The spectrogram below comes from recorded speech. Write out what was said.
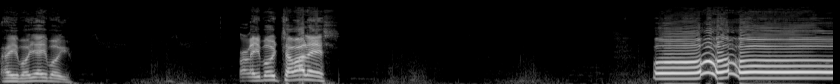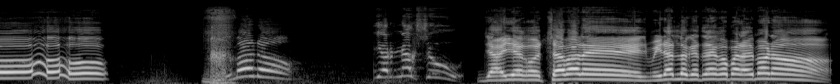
Ahí voy, ahí voy. Ahí voy, chavales. ¡Oh, oh, oh, oh! ¡El mono! ¡Yornoxu! Ya llego, chavales. Mirad lo que traigo para el mono.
